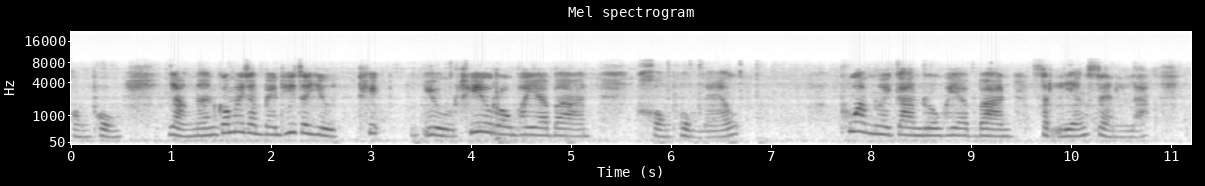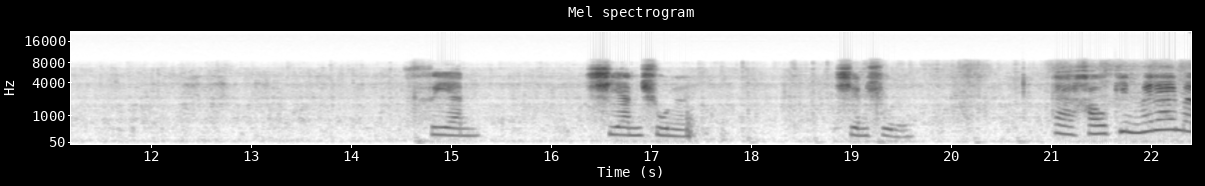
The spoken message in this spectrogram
ของผม อย่างนั้นก็ไม่จำเป็นที่จะอยู่ที่อยู่ที่โรงพยาบาลของผมแล้ว ผู้อำนวยการโรงพยาบาลสัตว์เลี้ยงแสนรักเซียน เชียนชุน เชียนชุน แต่เขากินไม่ได้มา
